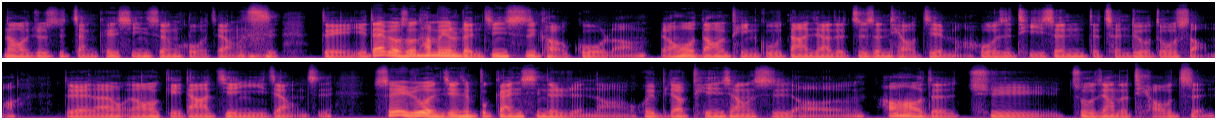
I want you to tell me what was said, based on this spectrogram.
那我就是展开新生活这样子。对，也代表说他们有冷静思考过了，然后我当会评估大家的自身条件嘛，或者是提升的程度有多少嘛，对，然后然后给大家建议这样子。所以如果你今天是不甘心的人啊，会比较偏向是呃，好好的去做这样的调整。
